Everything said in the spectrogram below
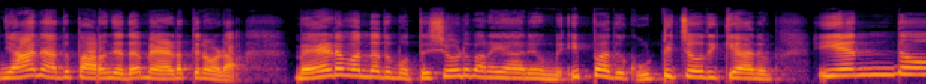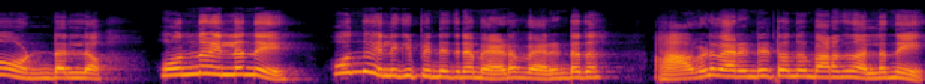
ഞാൻ അത് പറഞ്ഞത് മേഡത്തിനോടാ. മേഡം വന്നത് മുത്തശ്ശിയോട് പറയാനും ഇപ്പം അത് കൂട്ടിച്ചോദിക്കാനും എന്തോ ഉണ്ടല്ലോ. ഒന്നുമില്ലെന്നേ ഒന്നുമില്ലെങ്കിൽ പിന്നെ ഇതിനാ മേഡം വരേണ്ടത്? അവൾ വരണ്ടിട്ടൊന്നും പറഞ്ഞതല്ലെന്നേ.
